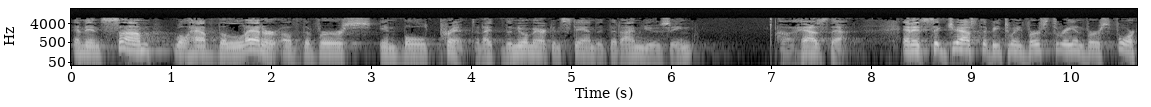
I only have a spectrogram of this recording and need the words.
and then some will have the letter of the verse in bold print. And I, the New American Standard that I'm using uh, has that. And it suggests that between verse 3 and verse 4,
